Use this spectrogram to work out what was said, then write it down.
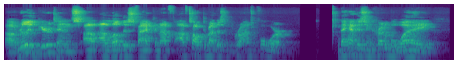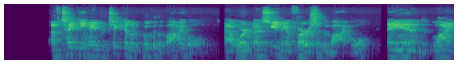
uh, really the puritans I, I love this fact and I've, I've talked about this with ryan before. They have this incredible way of taking a particular book of the bible uh, or uh, excuse me a verse of the bible and like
